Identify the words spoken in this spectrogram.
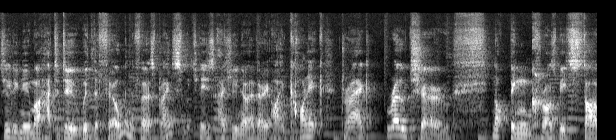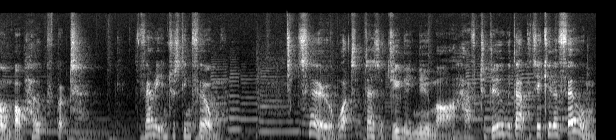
Julie Newmar had to do with the film in the first place, which is, as you know, a very iconic drag roadshow. Not Bing Crosby style and Bob Hope, but very interesting film. So, what does Julie Newmar have to do with that particular film?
